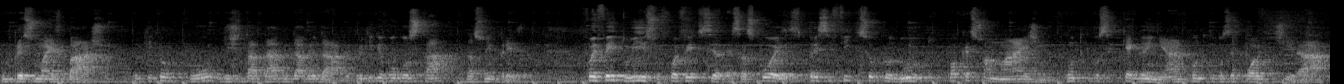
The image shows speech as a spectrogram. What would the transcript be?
Com preço mais baixo? Por que, que eu vou digitar www? Por que, que eu vou gostar da sua empresa? Foi feito isso, foi feito essas coisas, precifique seu produto, qual é a sua margem, quanto que você quer ganhar, quanto que você pode tirar,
